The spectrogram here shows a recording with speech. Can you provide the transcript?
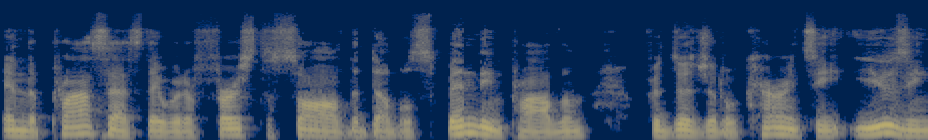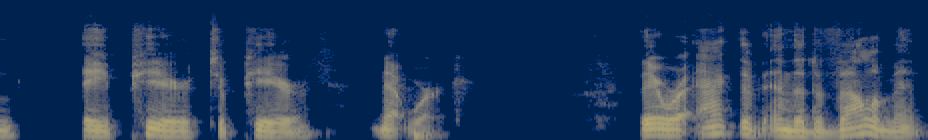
In the process, they were the first to solve the double spending problem for digital currency using a peer to peer network. They were active in the development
